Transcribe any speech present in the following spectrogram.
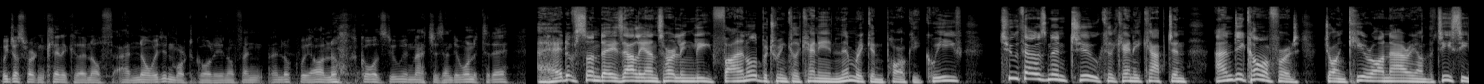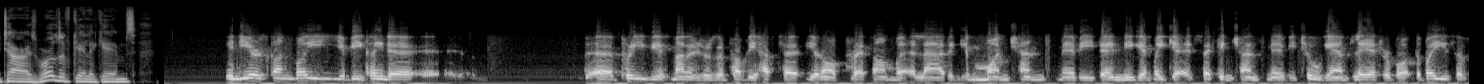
we just weren't clinical enough, and no, we didn't work the goalie enough. And, and look, we all know goals do win matches, and they won it today. Ahead of Sunday's Allianz Hurling League final between Kilkenny and Limerick in Páirc Uí Chaoimh, 2002 Kilkenny captain Andy Comerford joined Kieran Nari on the TC Towers World of Gaelic Games. In years gone by, you'd be kind of uh, previous managers would probably have to, you know, press on with a lad and give him one chance, maybe. Then he get, might get a second chance, maybe two games later. But the boys have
